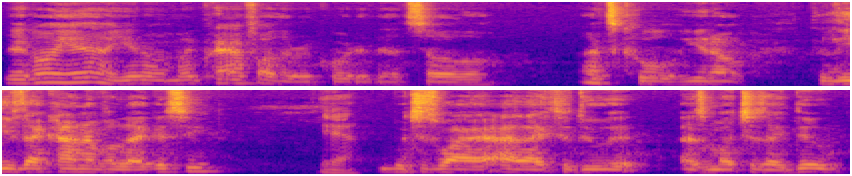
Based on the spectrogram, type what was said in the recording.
they're like, oh yeah, you know, my grandfather recorded that solo. That's cool, you know, to leave that kind of a legacy, yeah, which is why I like to do it as much as I do.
